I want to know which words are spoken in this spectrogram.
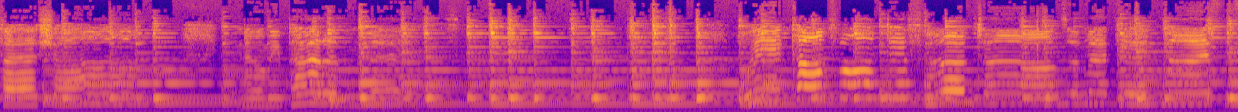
Confession. You know me better than this. We come from different towns and recognize the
